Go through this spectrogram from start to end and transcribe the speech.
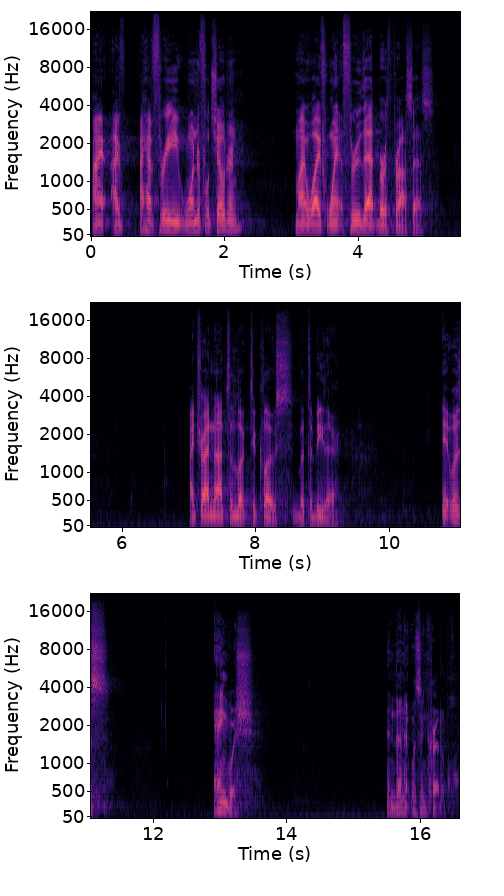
I, I've, I have three wonderful children. My wife went through that birth process. I tried not to look too close, but to be there. It was anguish, and then it was incredible.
